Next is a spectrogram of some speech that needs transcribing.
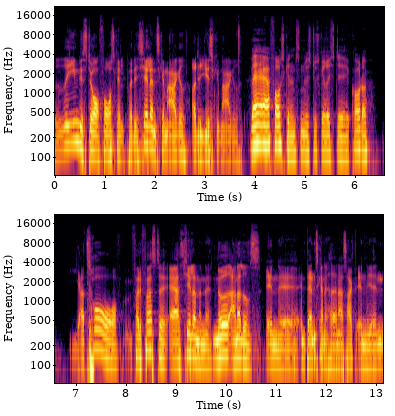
rimelig stor forskel på det sjællandske marked og det jyske marked. Hvad er forskellen, sådan, hvis du skal riste øh, kort op? Jeg tror, for det første er sjællanderne noget anderledes end, øh, end danskerne, havde jeg nær sagt, end, end,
